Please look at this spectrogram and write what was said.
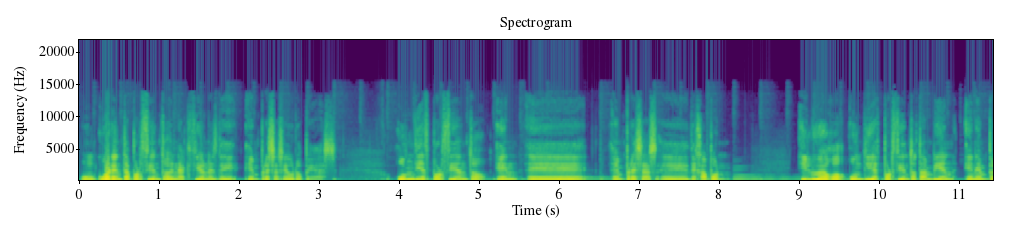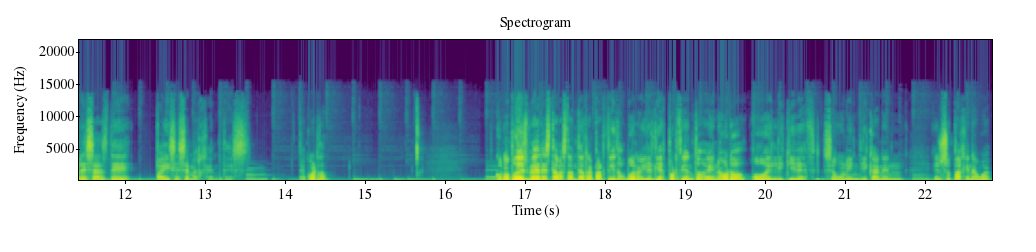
un 40% en acciones de empresas europeas, un 10% en eh, empresas eh, de Japón y luego un 10% también en empresas de países emergentes. ¿De acuerdo? Como puedes ver, está bastante repartido, bueno, y el 10% en oro o en liquidez, según indican en, su página web.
